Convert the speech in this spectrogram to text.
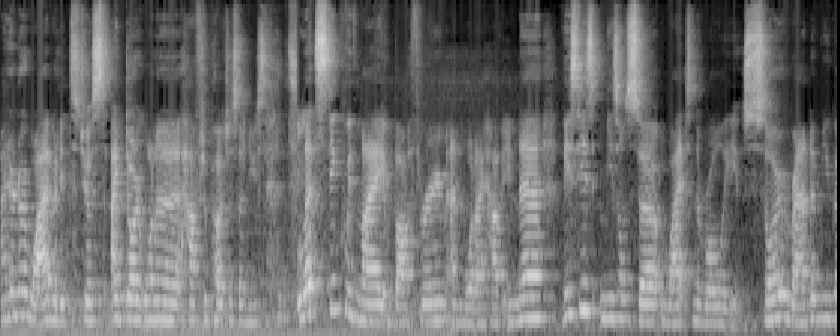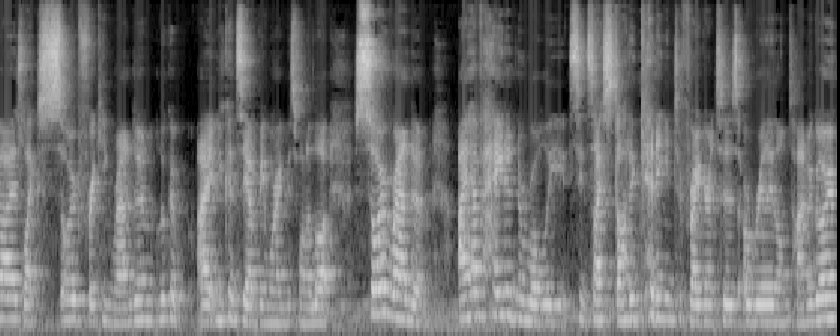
I don't know why, but it's just, I don't want to have to purchase a new scent. Let's stick with my bathroom and what I have in there. This is Mizensir White Neroli. So random, you guys, like so freaking random. Look at, I, you can see I've been wearing this one a lot. So random. I have hated neroli since I started getting into fragrances a really long time ago.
